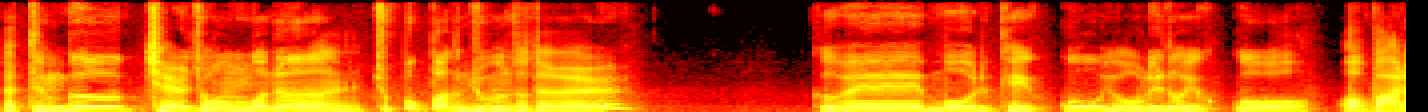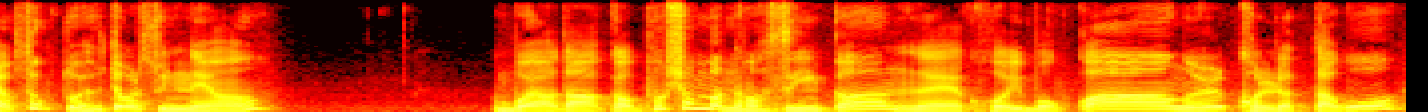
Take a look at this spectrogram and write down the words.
자, 등급 제일 좋은 거는 축복받은 주문서들. 그 외에 뭐 이렇게 있고, 요리도 있고, 어, 마력속도 획득할 수 있네요. 뭐야, 나 아까 포션만 나왔으니까, 네, 거의 뭐 꽝을 걸렸다고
